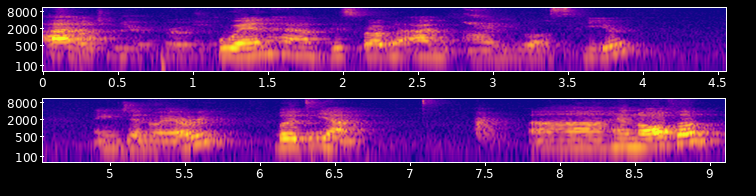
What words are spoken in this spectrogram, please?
Uh, when have this problem, I'm, I was here in January, but yeah, uh, Renova,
